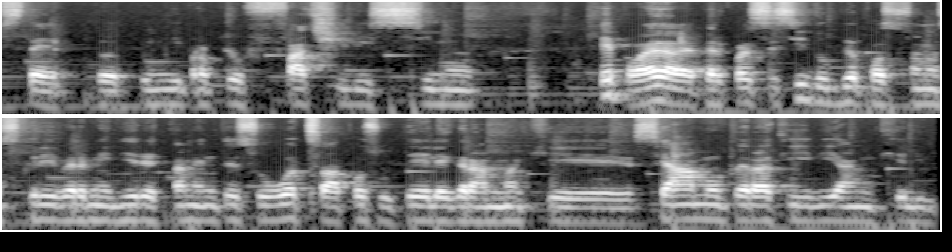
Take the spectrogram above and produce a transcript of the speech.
step, quindi proprio facilissimo. E poi vabbè, per qualsiasi dubbio possono scrivermi direttamente su WhatsApp o su Telegram che siamo operativi anche lì.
